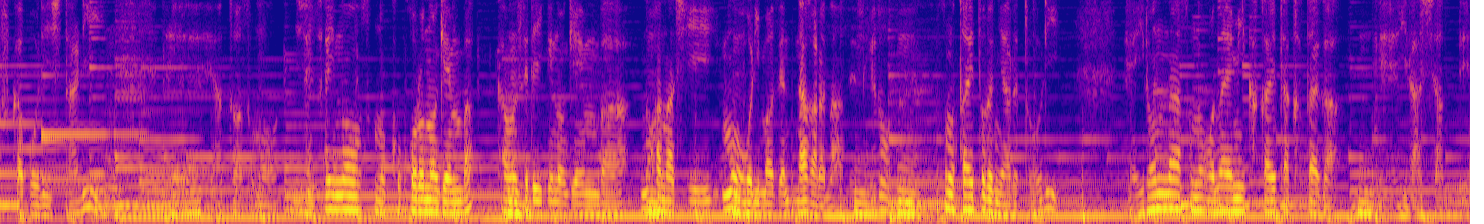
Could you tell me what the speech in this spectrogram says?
深掘りしたり、えーあとはその実際のその心の現場カウンセリングの現場の話も織り交ぜながらなんですけど、うん。そのタイトルにある通り、えーいろんなそのお悩み抱えた方が、うん。えーいらっしゃって、う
